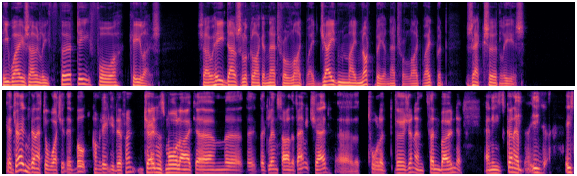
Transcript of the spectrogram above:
he weighs only 34 kilos. So he does look like a natural lightweight. Jaden may not be a natural lightweight, but Zach certainly is. Yeah, Jaden's going to have to watch it. They're both completely different. Jaden's more like um, the, the, the Glyn side of the family, Chad, uh, the taller version and thin boned, and he's going to he he's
